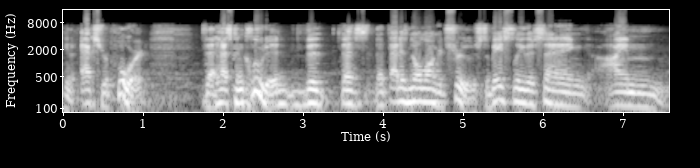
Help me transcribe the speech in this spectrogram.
you know X report that has concluded that that's, that that is no longer true. So basically, they're saying I'm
